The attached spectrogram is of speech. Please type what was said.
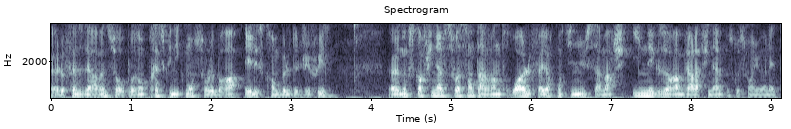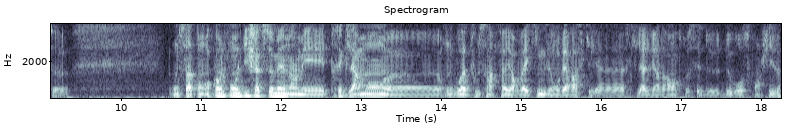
Euh, l'offense des Ravens se reposant presque uniquement sur le bras et les scrambles de Jeffries. Euh, donc score final 60 à 23, le Fire continue sa marche inexorable vers la finale, parce que soyons honnêtes, euh, on s'attend, encore une fois on le dit chaque semaine, hein, mais très clairement on voit tous un Fire Vikings et on verra ce qu'il, adviendra entre ces deux, grosses franchises.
